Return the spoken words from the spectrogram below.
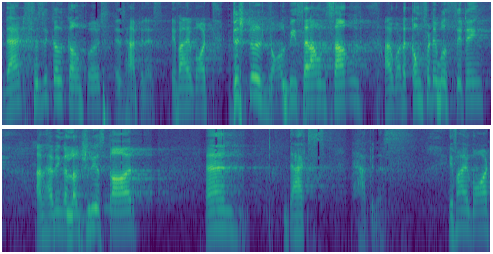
that physical comforts is happiness. If I've got digital Dolby surround sound, I've got a comfortable sitting, I'm having a luxurious car, and that's happiness. If I got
